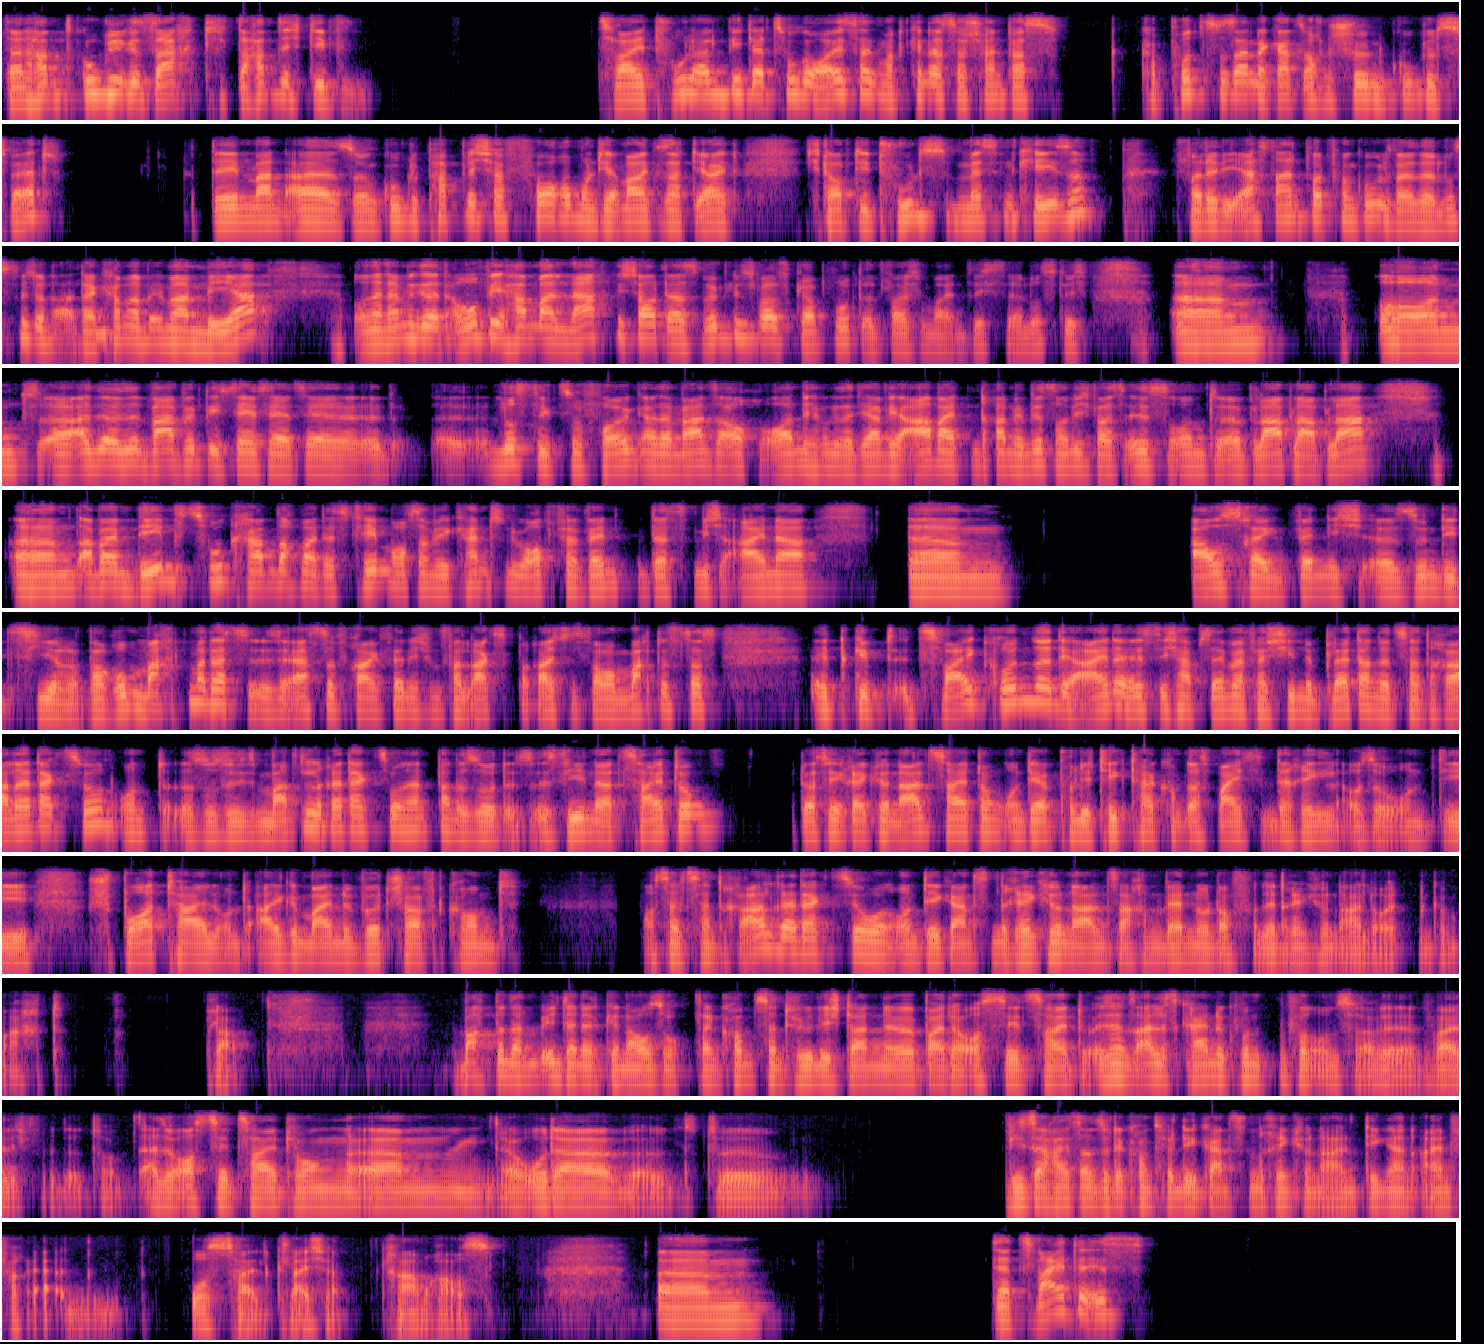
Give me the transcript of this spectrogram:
Dann hat Google gesagt, da haben sich die zwei Tool-Anbieter zu geäußert. Man kennt das, da scheint was kaputt zu sein. Da gab es auch einen schönen Google Thread, den man, also ein Google Publisher Forum, und die haben alle gesagt, ja, ich glaube, die Tools messen Käse. Das war ja die erste Antwort von Google, war sehr lustig. Und dann kam aber immer mehr. Und dann haben wir gesagt, oh, wir haben mal nachgeschaut, da ist wirklich was kaputt. Das war schon mal in sich sehr lustig. Ähm, und äh, also war wirklich sehr, sehr, sehr äh, lustig zu folgen. Also dann waren sie auch ordentlich und gesagt, ja, wir arbeiten dran, wir wissen noch nicht, was ist und bla bla bla. Ähm, aber in dem Zug kam nochmal das Thema auf, wie kann ich denn überhaupt verwenden, dass mich einer ähm, ausrenkt, wenn ich äh, syndiziere. Warum macht man das? Das erste Frage, wenn ich im Verlagsbereich ist, warum macht es das? Es gibt zwei Gründe. Der eine ist, ich habe selber verschiedene Blätter in der Zentralredaktion und also so diese Mantelredaktion nennt man das so. Das ist wie in der Zeitung. Du hast die Regionalzeitung und der Politikteil kommt aus meist in der Regel, also und die Sportteil und allgemeine Wirtschaft kommt aus der Zentralredaktion und die ganzen regionalen Sachen werden nur noch von den Regionalleuten gemacht. Klar macht man dann im Internet genauso. Dann kommt es natürlich dann äh, bei der Ostsee-Zeitung, ist jetzt alles keine Kunden von uns, weil ich, also Ostsee-Zeitung ähm, oder äh, wie sie heißt, also da kommt für die ganzen regionalen Dingern einfach ein äh, Großteil gleicher Kram raus. Ähm, der zweite ist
